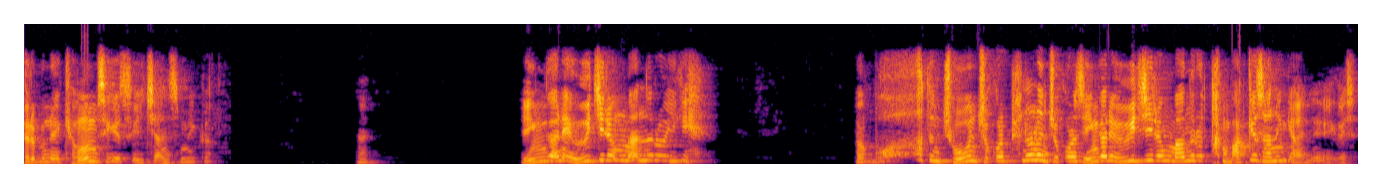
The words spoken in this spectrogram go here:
여러분의 경험 세계에서 있지 않습니까? 네? 인간의 의지력만으로 이게 어, 모든 좋은 조건, 편안한 조건에서 인간의 의지력만으로 탁 맡겨서 하는 게 아니에요, 이것은.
